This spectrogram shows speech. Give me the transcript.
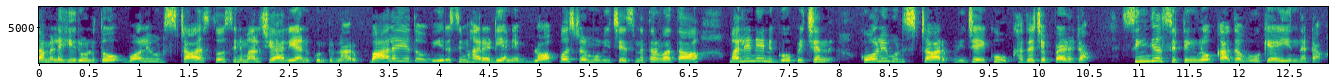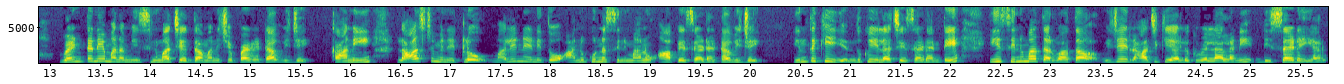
తమిళ హీరోలతో బాలీవుడ్ స్టార్స్తో సినిమాలు చేయాలి అనుకుంటున్నారు. బాలయ్యతో వీరసింహారెడ్డి అనే బ్లాక్ బస్టర్ మూవీ చేసిన తర్వాత మలినేని గోపిచంద్ కోలీవుడ్ స్టార్ విజయ్కు కథ చెప్పాడట. సింగిల్ సిట్టింగ్లో కథ ఓకే అయ్యిందట. వెంటనే మనం ఈ సినిమా చేద్దామని చెప్పాడట విజయ్. కానీ లాస్ట్ మినిట్లో మలినేనితో అనుకున్న సినిమాను ఆపేశాడట విజయ్. ఇంతకీ ఎందుకు ఇలా చేశాడంటే ఈ సినిమా తర్వాత విజయ్ రాజకీయాల్లోకి వెళ్ళాలని డిసైడ్ అయ్యారు.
